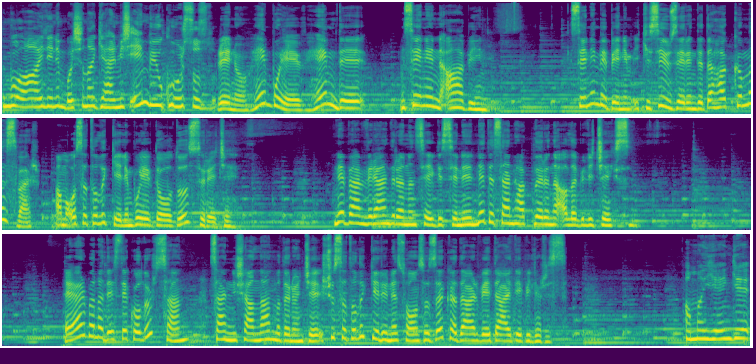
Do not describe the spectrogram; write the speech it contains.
bu ailenin başına gelmiş en büyük uğursuzluk. Reno hem bu ev hem de senin abin. Senin ve benim ikisi üzerinde de hakkımız var. Ama o satılık gelin bu evde olduğu sürece. Ne ben Virendra'nın sevgisini ne de sen haklarını alabileceksin. Eğer bana destek olursan sen nişanlanmadan önce şu satılık geline sonsuza kadar veda edebiliriz. Ama yenge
